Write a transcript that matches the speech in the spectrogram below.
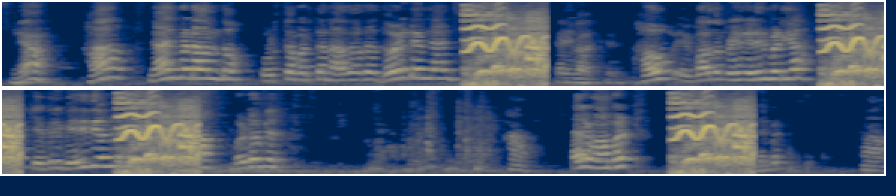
क्या हाँ जान बेटा हम तो। उठते बढ़ते नहाते होते दो ही टाइम जान कहीं बात कर। हाँ एक बार तो पेन एडिन बढ़ गया। केबरी बेरी थी हमने। हाँ बैठो फिर। हाँ। अरे वहाँ बैठ बैठ। हाँ।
